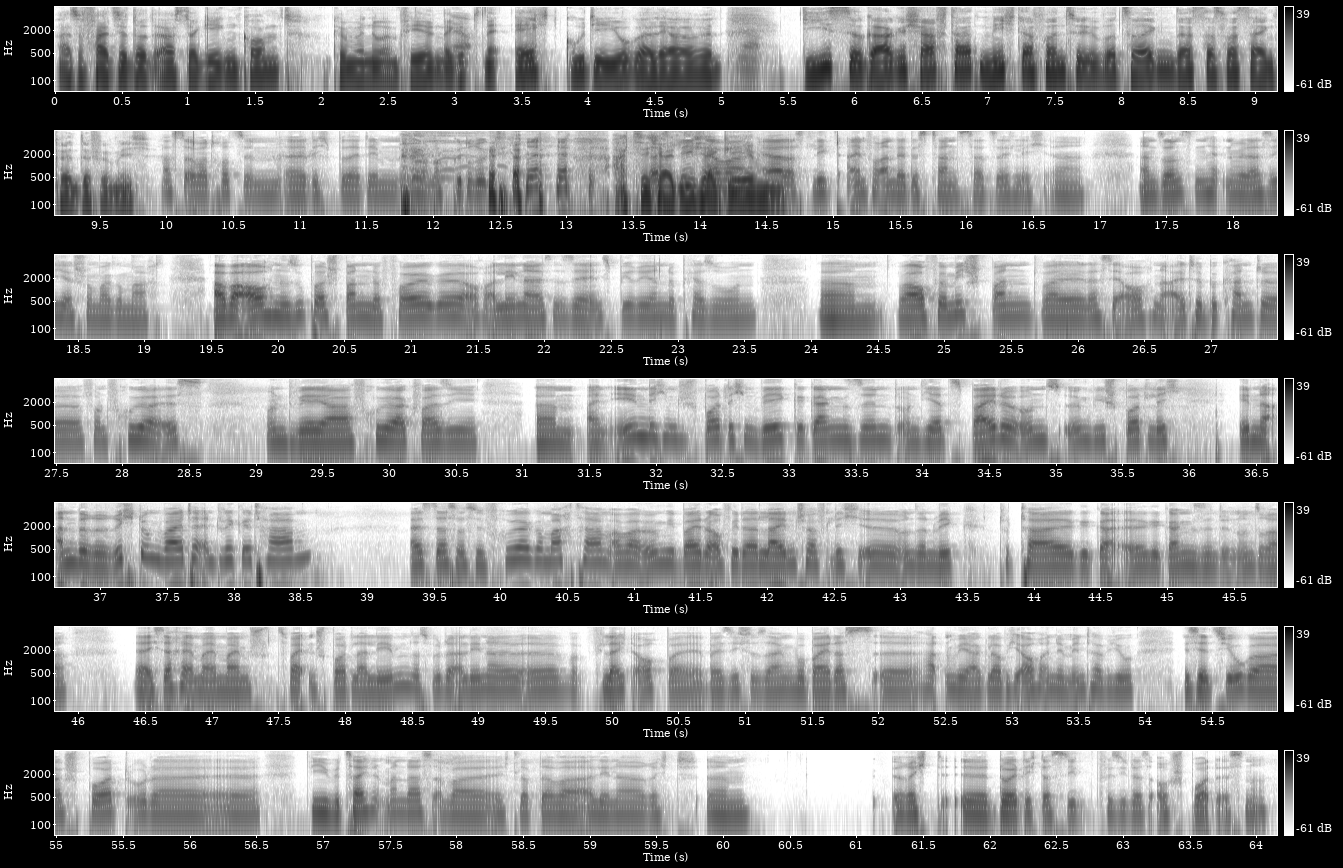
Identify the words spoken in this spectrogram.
Also falls ihr dort aus der Gegend kommt, können wir nur empfehlen. Da Ja. gibt es eine echt gute Yoga-Lehrerin, Ja. die es sogar geschafft hat, mich davon zu überzeugen, dass das was sein könnte für mich. Hast du aber trotzdem äh, dich seitdem immer noch gedrückt. Hat sich Das halt nicht aber, ergeben. Ja, das liegt einfach an der Distanz tatsächlich. Äh, ansonsten hätten wir das sicher schon mal gemacht. Aber auch eine super spannende Folge. Auch Alena ist eine sehr inspirierende Person. Ähm, war auch für mich spannend, weil das ja auch eine alte Bekannte von früher ist und wir ja früher quasi ähm, einen ähnlichen sportlichen Weg gegangen sind und jetzt beide uns irgendwie sportlich in eine andere Richtung weiterentwickelt haben als das, was wir früher gemacht haben, aber irgendwie beide auch wieder leidenschaftlich äh, unseren Weg total gega äh, gegangen sind in unserer, ja, ich sage ja immer in meinem zweiten Sportlerleben, das würde Alena äh, vielleicht auch bei, bei sich so sagen, wobei das äh, hatten wir ja, glaube ich, auch in dem Interview, ist jetzt Yoga Sport oder äh, wie bezeichnet man das, aber ich glaube, da war Alena recht, ähm, recht äh, deutlich, dass sie für sie das auch Sport ist, ne?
